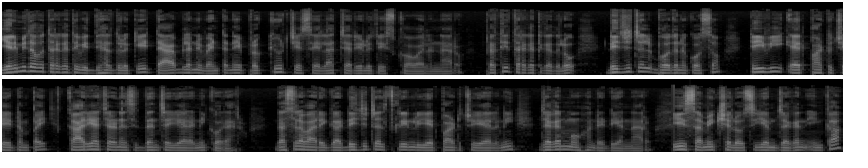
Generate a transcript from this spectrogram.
ఎనిమిదవ తరగతి విద్యార్థులకి ట్యాబ్లను వెంటనే ప్రొక్యూర్ చేసేలా చర్యలు తీసుకోవాలన్నారు. ప్రతి తరగతి గదిలో డిజిటల్ బోధన కోసం టీవీ ఏర్పాటు చేయడంపై కార్యాచరణ సిద్ధం చేయాలని కోరారు. దశలవారీగా డిజిటల్ స్క్రీన్లు ఏర్పాటు చేయాలని జగన్మోహన్ రెడ్డి అన్నారు. ఈ సమీక్షలో సీఎం జగన్ ఇంకా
